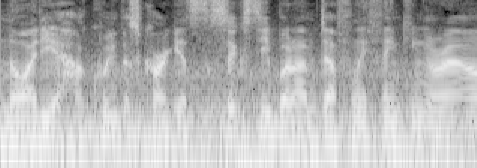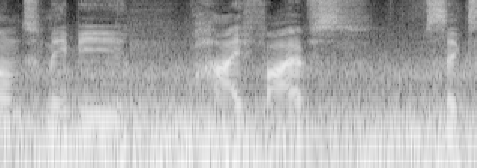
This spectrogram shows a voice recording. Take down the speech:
no idea how quick this car gets to 60, but I'm definitely thinking around maybe high fives, six.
